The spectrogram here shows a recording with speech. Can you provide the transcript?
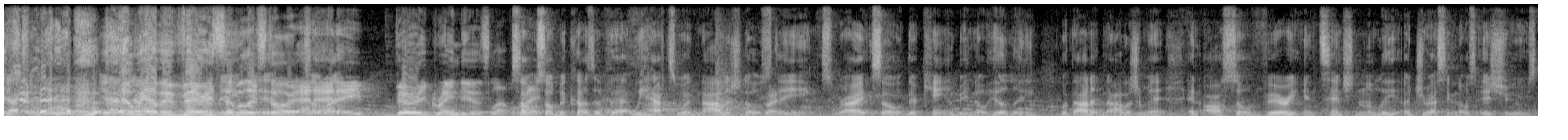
Jackson. Yeah, we have a very I mean, similar yeah. story at, So, at like, a very grandiose level. So, right? so because of that, we have to acknowledge those Right. things, right? So there can be no healing without acknowledgement, and also very intentionally addressing those issues.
